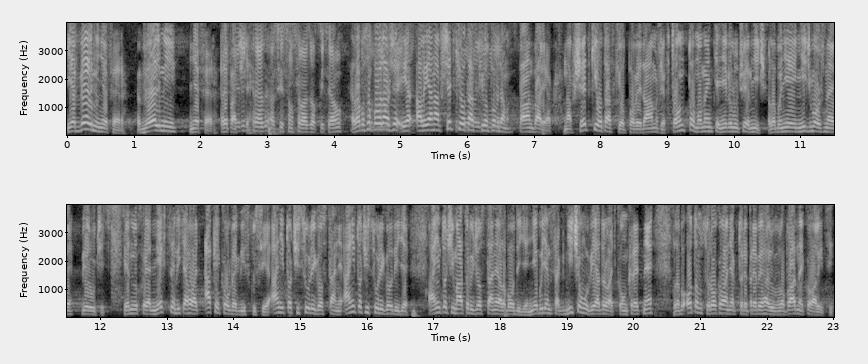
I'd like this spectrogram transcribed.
je veľmi nefér. Veľmi nefér. Prepačte. asi som sa vás opýtal. Lebo som povedal, že ja, ale ja na všetky otázky otázky odpovedám, pán Bariak, na všetky otázky odpovedám, že v tomto momente nevylučujem nič, lebo nie je nič možné vylúčiť. Jednoducho ja nechcem vyťahovať akékoľvek diskusie. Ani to, či Sulik ostane, ani to, či Sulik odíde, ani to, či Matovič ostane alebo odíde. Nebudem sa k ničomu vyjadrovať konkrétne, lebo o tom sú rokovania, ktoré prebiehajú vo vládnej koalícii.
